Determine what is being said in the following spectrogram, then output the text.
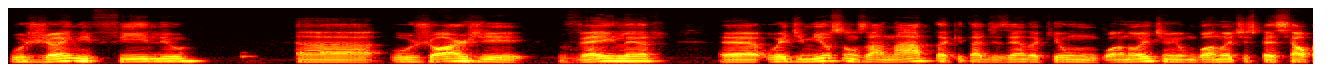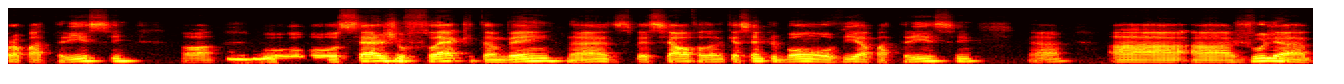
o Jaime Filho, uh, o Jorge Weiler, uh, o Edmilson Zanata, que está dizendo aqui um boa noite, um boa noite especial para a Patrícia, Ó, uhum. o, o, Sérgio Fleck também, né, especial, falando que é sempre bom ouvir a Patrícia, né, a, a Júlia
